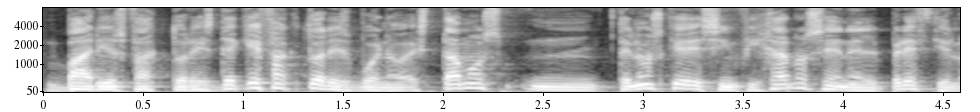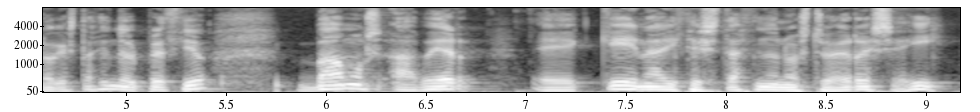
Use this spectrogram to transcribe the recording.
varios factores. ¿De qué factores? Bueno, estamos, mm, tenemos que, sin fijarnos en el precio, en lo que está haciendo el precio, vamos a ver qué narices está haciendo nuestro RSI,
